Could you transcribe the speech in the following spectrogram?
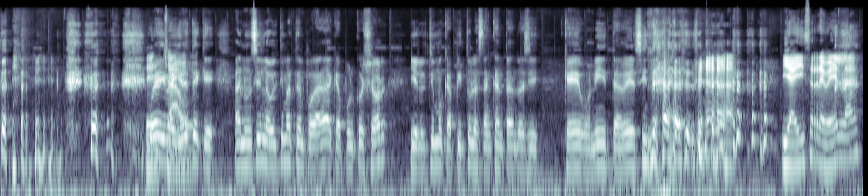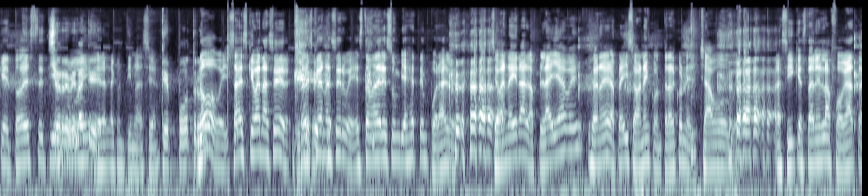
Güey, imagínate que anuncien la última temporada de Acapulco Shore y el último capítulo están cantando así. Qué bonita vecindad. y ahí se revela que todo este tiempo revela güey, que- era la continuación. Qué potro. No, güey, ¿sabes qué van a hacer? ¿Sabes qué van a hacer, güey? Esta madre es un viaje temporal, güey. Se van a ir a la playa, güey. Se van a ir a la playa y se van a encontrar con el chavo, güey. Así que están en la fogata,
